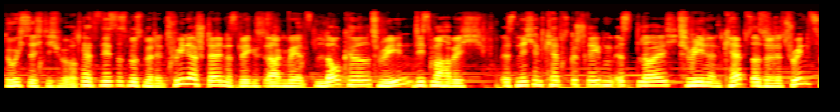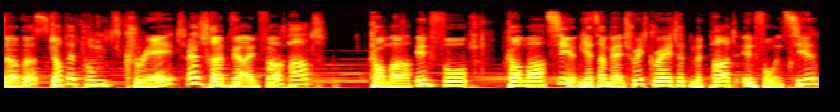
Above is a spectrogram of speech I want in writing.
durchsichtig wird. Als nächstes müssen wir den Tween erstellen, deswegen sagen wir jetzt Local Tween. Diesmal habe ich es nicht in Caps geschrieben, ist gleich Tween in Caps, also der Tween Service. Doppelpunkt Create. Und dann schreiben wir einfach Part, Info, Ziel. Und jetzt haben wir ein Trade created mit Part, Info und Ziel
